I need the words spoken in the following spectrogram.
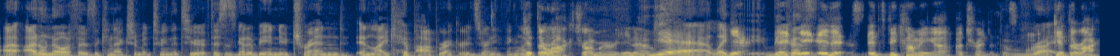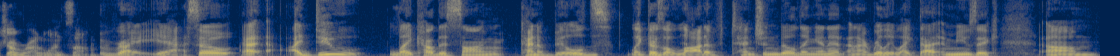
I, I don't know if there's a connection between the two if this is going to be a new trend in like hip hop records or anything like Get the that. rock drummer, you know. Yeah, like yeah, because it, it, it is. It's becoming a, a trend at this point. Right. Get the rock drummer on one song. Right. Yeah. So I I do like how this song kind of builds. Like there's a lot of tension building in it, and I really like that in music. Um,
